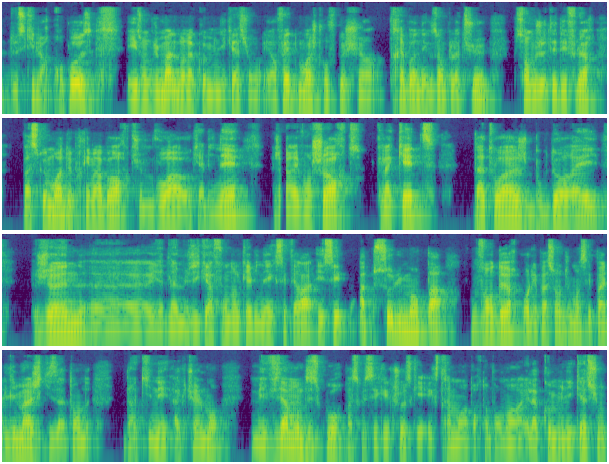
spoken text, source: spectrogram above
de ce qu'ils leur proposent et ils ont du mal dans la communication. Et en fait, moi, je trouve que je suis un très bon exemple là-dessus, sans me jeter des fleurs, parce que moi, de prime abord, tu me vois au cabinet, j'arrive en short, claquette, tatouage, boucle d'oreille, jeune, euh, il y a de la musique à fond dans le cabinet, etc. Et c'est absolument pas vendeur pour les patients, du moins, c'est pas l'image qu'ils attendent d'un kiné actuellement, mais via mon discours, parce que c'est quelque chose qui est extrêmement important pour moi, et la communication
